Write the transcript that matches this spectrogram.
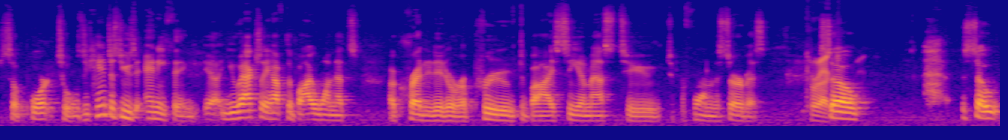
support tools. You can't just use anything. You actually have to buy one that's accredited or approved by CMS to, to perform the service. Correct. So, so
